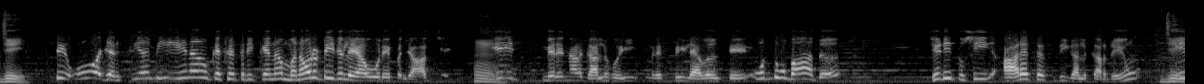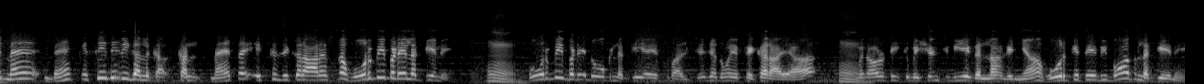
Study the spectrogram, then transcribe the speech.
ਜੀ। ਤੇ ਉਹ ਏਜੰਸੀਆਂ ਵੀ ਇਹਨਾਂ ਨੂੰ ਕਿਸੇ ਤਰੀਕੇ ਨਾਲ ਮਿਨੋਰਿਟੀ 'ਚ ਲਿਆਓ ਉਰੇ ਪੰਜਾਬ 'ਚ। ਇਹ ਮੇਰੇ ਨਾਲ ਗੱਲ ਹੋਈ ਮਿਨਿਸਟਰੀ ਲੈਵਲ ਤੇ। ਉਸ ਤੋਂ ਬਾਅਦ ਜਿਹੜੀ ਤੁਸੀਂ ਆਰਐਸਐਸ ਦੀ ਗੱਲ ਕਰ ਰਹੇ ਹੋ। ਇਹ ਮੈਂ ਮੈਂ ਕਿਸੇ ਦੀ ਵੀ ਗੱਲ ਮੈਂ ਤਾਂ ਇੱਕ ਜ਼ਿਕਰ ਆਰਐਸ ਦਾ ਹੋਰ ਵੀ ਬੜੇ ਲੱਗੇ ਨੇ। ਹੋਰ ਵੀ ਬੜੇ ਲੋਕ ਲੱਗੇ ਆ ਇਸ ਵੱਲ 'ਚ ਜਦੋਂ ਇਹ ਫਿਕਰ ਆਇਆ। ਮਿਨੋਰਿਟੀ ਕਮਿਸ਼ਨ 'ਚ ਵੀ ਇਹ ਗੱਲਾਂ ਗਈਆਂ ਹੋਰ ਕਿਤੇ ਵੀ ਬਹੁਤ ਲੱਗੇ ਨੇ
